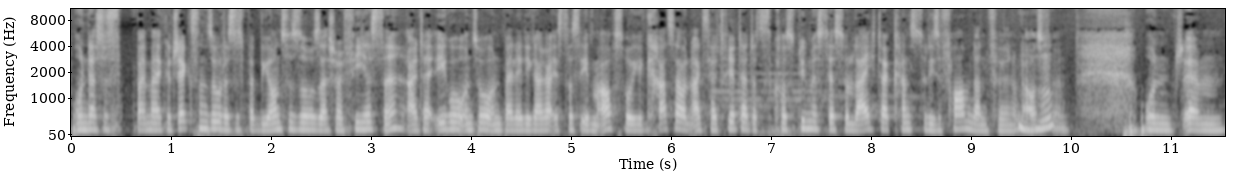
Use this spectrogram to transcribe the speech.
Und das ist bei Michael Jackson so, das ist bei Beyoncé so, Sascha Fierce, ne? alter Ego und so. Und bei Lady Gaga ist das eben auch so. Je krasser und exaltierter das Kostüm ist, desto leichter kannst du diese Form dann füllen und ausfüllen. Und ähm,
